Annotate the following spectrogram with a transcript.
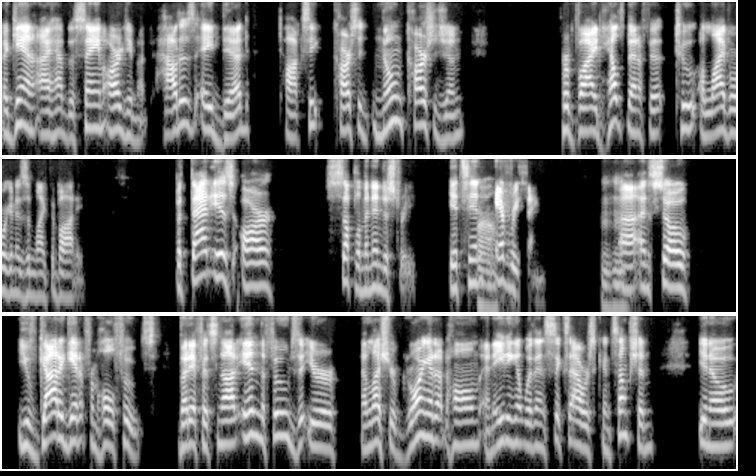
Again, I have the same argument. How does a dead, toxic, carcin- known carcinogen provide health benefit to a live organism like the body? But that is our supplement industry. It's in wow. everything. Mm-hmm. Uh, and so you've got to get it from Whole Foods. But if it's not in the foods that you're unless you're growing it at home and eating it within six hours consumption, you know,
